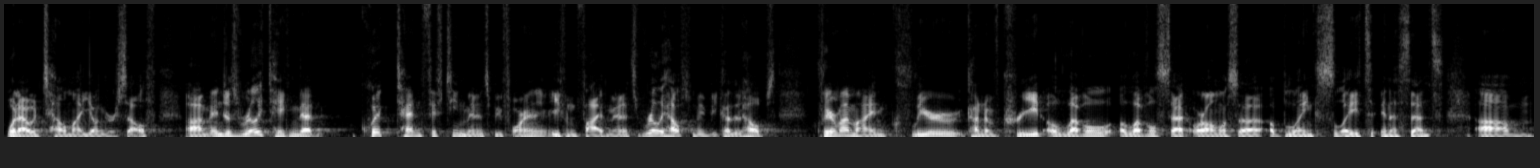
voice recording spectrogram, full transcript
what I would tell my younger self. Um, and just really taking that quick 10, 15 minutes beforehand, or even five minutes, really helps me because it helps clear my mind, clear, kind of create a level, a level set or almost a, a blank slate in a sense. Um,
